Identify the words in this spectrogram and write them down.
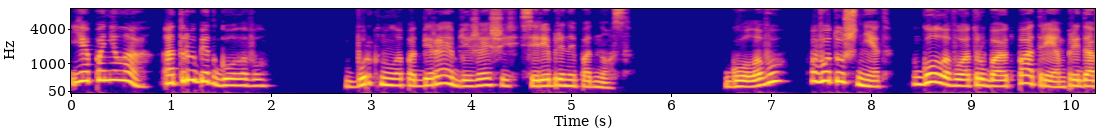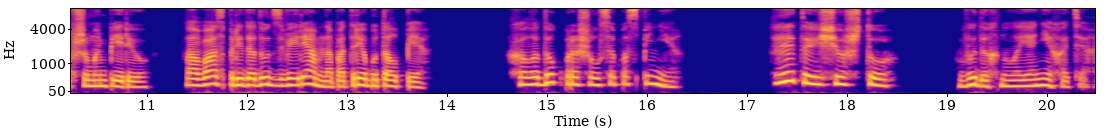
я поняла, отрубят голову», — буркнула, подбирая ближайший серебряный поднос. «Голову? Вот уж нет. Голову отрубают патриям, предавшим империю, а вас предадут зверям на потребу толпе». Холодок прошелся по спине. «Это еще что?» — выдохнула я нехотя.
